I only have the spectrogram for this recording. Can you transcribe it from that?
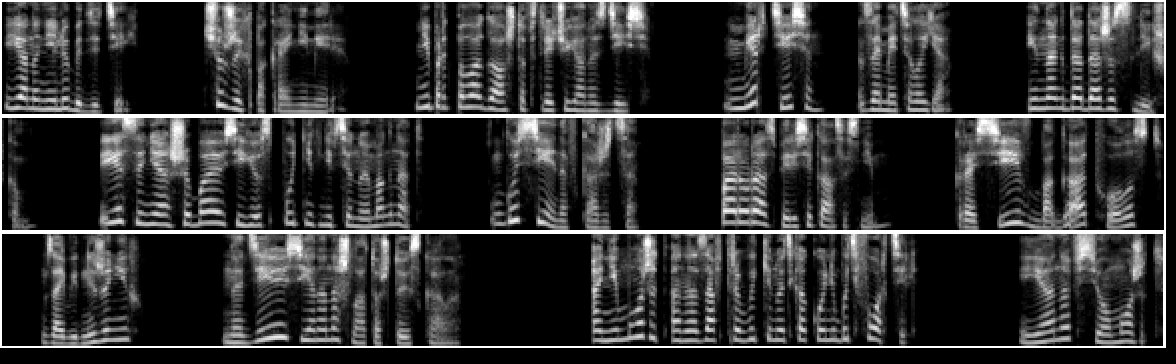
Яна не любит детей. Чужих, по крайней мере. Не предполагал, что встречу Яну здесь. Мир тесен, заметила я. Иногда даже слишком. Если не ошибаюсь, ее спутник нефтяной магнат. Гусейнов, кажется. Пару раз пересекался с ним. Красив, богат, холост. Завидный жених. Надеюсь, Яна нашла то, что искала. А не может она завтра выкинуть какой-нибудь фортель? Яна все может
